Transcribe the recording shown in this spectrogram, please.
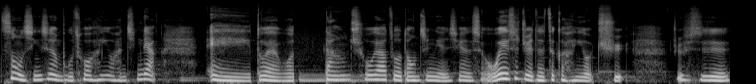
这种形式很不错，很有含金量。哎，对，我当初要做东京连线的时候，我也是觉得这个很有趣。就是，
